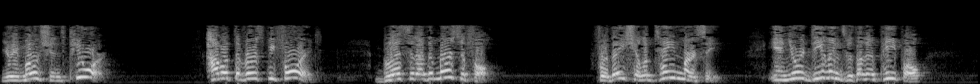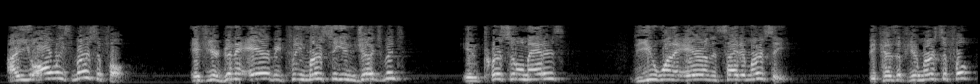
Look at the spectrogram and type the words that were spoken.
your emotions pure? How about the verse before it? Blessed are the merciful, for they shall obtain mercy. In your dealings with other people, are you always merciful? If you're going to err between mercy and judgment in personal matters, Do you want to err on the side of mercy? Because if you're merciful,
